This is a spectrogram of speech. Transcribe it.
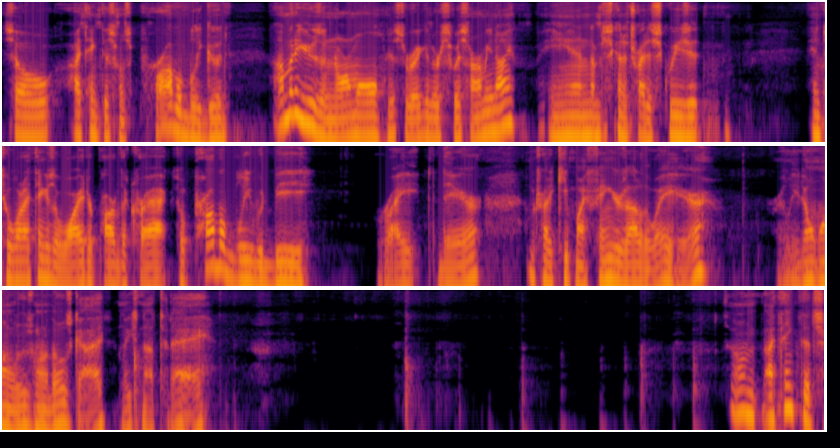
So I think this one's probably good. I'm going to use a normal, just a regular Swiss Army knife. And I'm just going to try to squeeze it into what I think is a wider part of the crack. So probably would be right there. I'm going to try to keep my fingers out of the way here. Really don't want to lose one of those guys, at least not today. So um, I think that's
